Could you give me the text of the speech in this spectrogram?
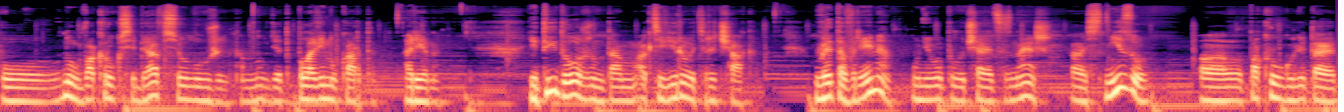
по, ну, вокруг себя все лужей, там, ну, где-то половину карты арены. И ты должен там активировать рычаг. В это время у него получается, знаешь, а, снизу а, по кругу летает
